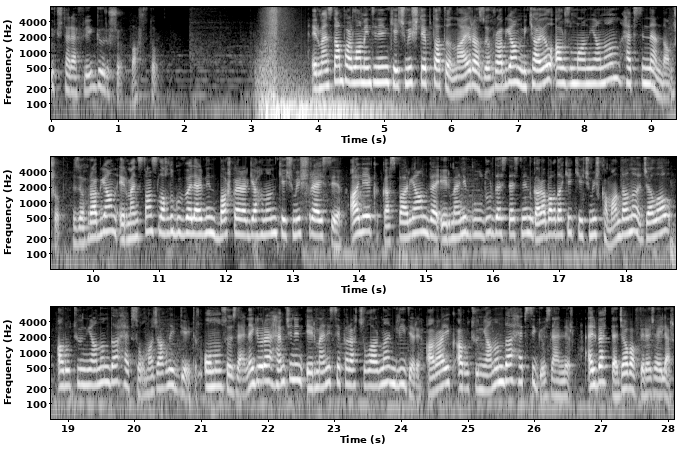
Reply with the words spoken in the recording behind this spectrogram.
üç tərəfli görüşü baş tutub. Ermənistan parlamentinin keçmiş deputatı Nayira Zöhrabyan Mikayıl Arzumanyanın həbsindən danışıb. Zöhrabyan Ermənistan Silahlı Qüvvələrinin baş qərargahının keçmiş rəisi Alek Gasparyan və erməni quldur dəstəsinin Qarabağdakı keçmiş komandanı Cəlal Arutyunyanın da həbs olunacağını iddia edir. Onun sözlərinə görə həmçinin erməni separatçılarının lideri Arayik Arutyunyanın da həbsi gözlənilir. Əlbəttə cavab verəcəklər.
